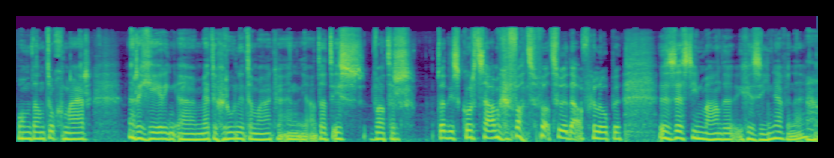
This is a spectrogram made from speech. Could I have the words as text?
om dan toch maar een regering uh, met de groenen te maken. En ja, dat is wat er dat is kort samengevat wat we de afgelopen 16 maanden gezien hebben. Hè.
